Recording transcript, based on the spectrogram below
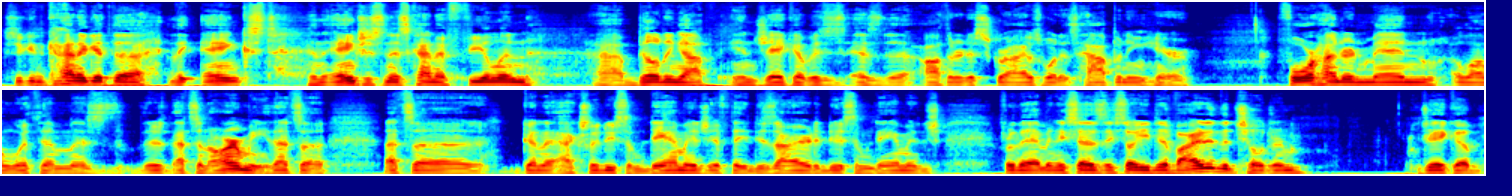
So you can kind of get the, the angst and the anxiousness kind of feeling uh, building up in Jacob as, as the author describes what is happening here. 400 men along with him is that's an army. That's a that's a gonna actually do some damage if they desire to do some damage for them. And he says so he divided the children jacob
